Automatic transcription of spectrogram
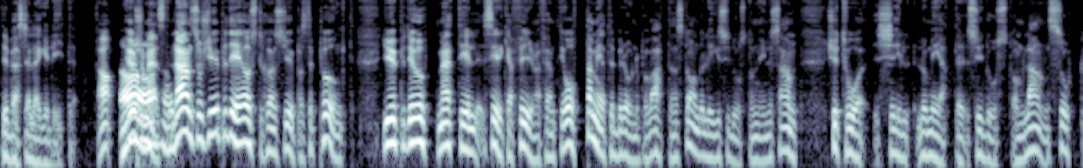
det är bäst jag lägger dit det. Ja, hur som helst. Landsortsdjupet är Östersjöns djupaste punkt. Djupet är uppmätt till cirka 458 meter beroende på vattenstånd och ligger sydost om Nynäshamn, 22 kilometer sydost om Landsort.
